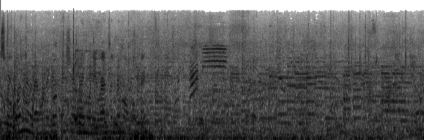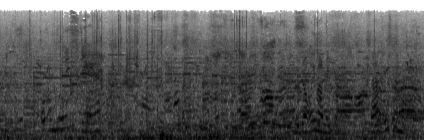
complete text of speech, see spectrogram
Just wait one minute. I want to get a picture of him when he runs into home, okay? You don't lean on me for a minute. That is the map.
